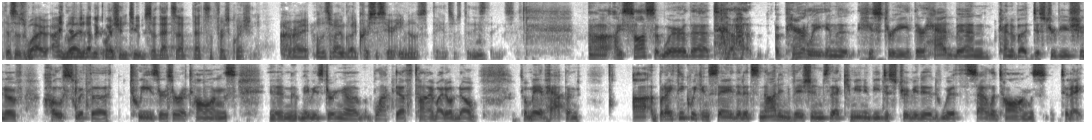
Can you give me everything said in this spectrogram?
This is why I'm and glad. there's another question too. So that's up. That's the first question. All right. Well, this is why I'm glad Chris is here. He knows the answers to these things. Uh, I saw somewhere that uh, apparently in the history there had been kind of a distribution of hosts with a tweezers or a tongs, and maybe it's during a Black Death time. I don't know. So it may have happened. Uh, but I think we can say that it's not envisioned that communion be distributed with salad tongs today.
